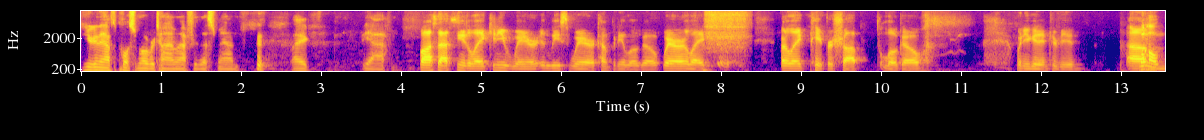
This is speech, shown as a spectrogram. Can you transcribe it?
you're gonna have to pull some overtime after this, man. like, yeah, boss asking you to like, can you wear at least wear a company logo? Wear our like our like paper shop logo when you get interviewed. Um, Well-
